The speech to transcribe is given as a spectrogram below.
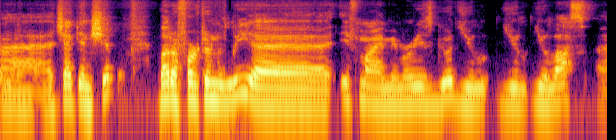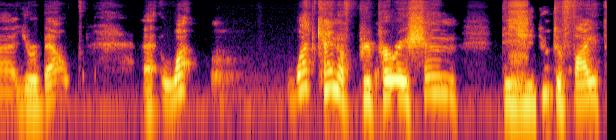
uh, Championship, but unfortunately, uh, if my memory is good, you you you lost uh, your belt. Uh, what what kind of preparation did you do to fight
